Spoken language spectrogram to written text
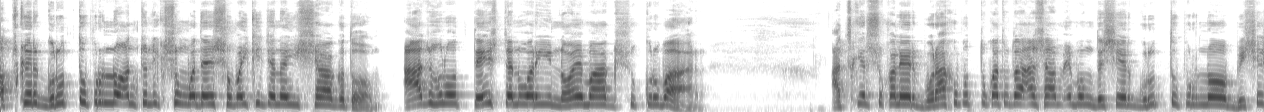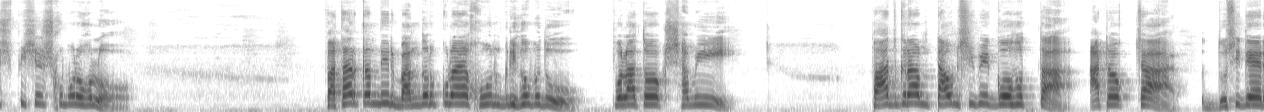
আজকের গুরুত্বপূর্ণ আঞ্চলিক সংবাদে সবাইকে জানাই স্বাগতম। আজ হলো তেইশ জানুয়ারি, নয় মাঘ, শুক্রবার। আজকের সকালের বরাক উপত্যকা তথা আসাম এবং দেশের গুরুত্বপূর্ণ বিশেষ বিশেষ খবর হলো, পাতারকান্দির বান্দরকুনায় খুন গৃহবধূ, পলাতক স্বামী, পাঁচগ্রাম টাউনশিপে গোহত্যা, আটক চার, দোষীদের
